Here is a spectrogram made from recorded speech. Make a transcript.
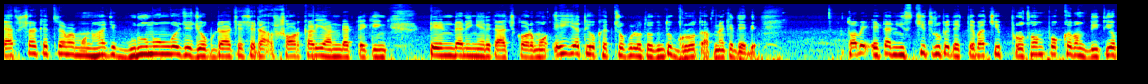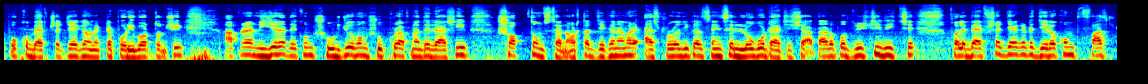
ব্যবসার ক্ষেত্রে আমার মনে হয় যে গুরুমঙ্গল যে যোগটা আছে, সেটা সরকারি আন্ডারটেকিং টেন্ডারিংয়ের কাজকর্ম, এই জাতীয় ক্ষেত্রগুলোতেও কিন্তু গ্রোথ আপনাকে দেবে। তবে এটা নিশ্চিত রূপে দেখতে পাচ্ছি প্রথম পক্ষ এবং দ্বিতীয় পক্ষ ব্যবসার জায়গায় অনেকটা পরিবর্তনশীল। আপনারা নিজেরা দেখুন সূর্য এবং শুক্র আপনাদের রাশির সপ্তম স্থান, অর্থাৎ যেখানে আমার অ্যাস্ট্রোলজিক্যাল সায়েন্সের লোগোটা আছে, সে তার উপর দৃষ্টি দিচ্ছে। ফলে ব্যবসার জায়গাটা যেরকম ফার্স্ট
